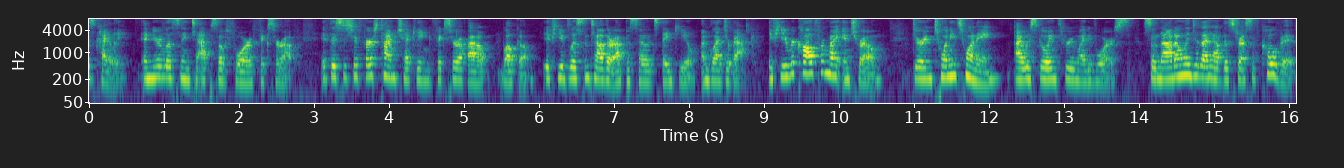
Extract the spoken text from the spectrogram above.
is Kylie, and you're listening to episode four Fix Her Up. If this is your first time checking Fix Her Up out, welcome. If you've listened to other episodes, thank you. I'm glad you're back. If you recall from my intro, during 2020, I was going through my divorce. So not only did I have the stress of COVID,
